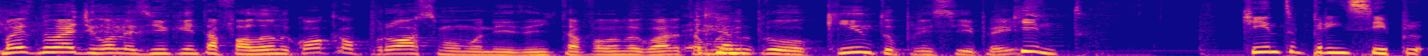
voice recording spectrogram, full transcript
Mas não é de rolezinho que a gente tá falando. Qual que é o próximo, Moniz? A gente tá falando agora, estamos indo pro quinto princípio, é isso? Quinto. Quinto princípio,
